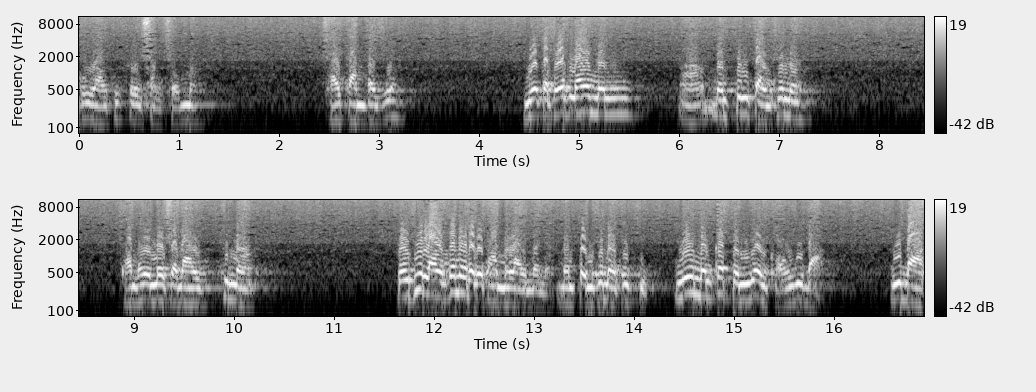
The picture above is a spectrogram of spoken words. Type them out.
ของเราที่เคยสั่งสมมา ใช้กรรมไปเรื่อยเมื่อกระทบแล้วมัน มันปรุงแต่งขึ้นมาทำให้ไม่สบายขึ้นมาโดยที่เราก็ไม่ได้ไปทำอะไรมันอะ มันเป็นขึ้นมาที่จิตนี่มันก็เป็นเรื่องของวิบาก วิบาก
